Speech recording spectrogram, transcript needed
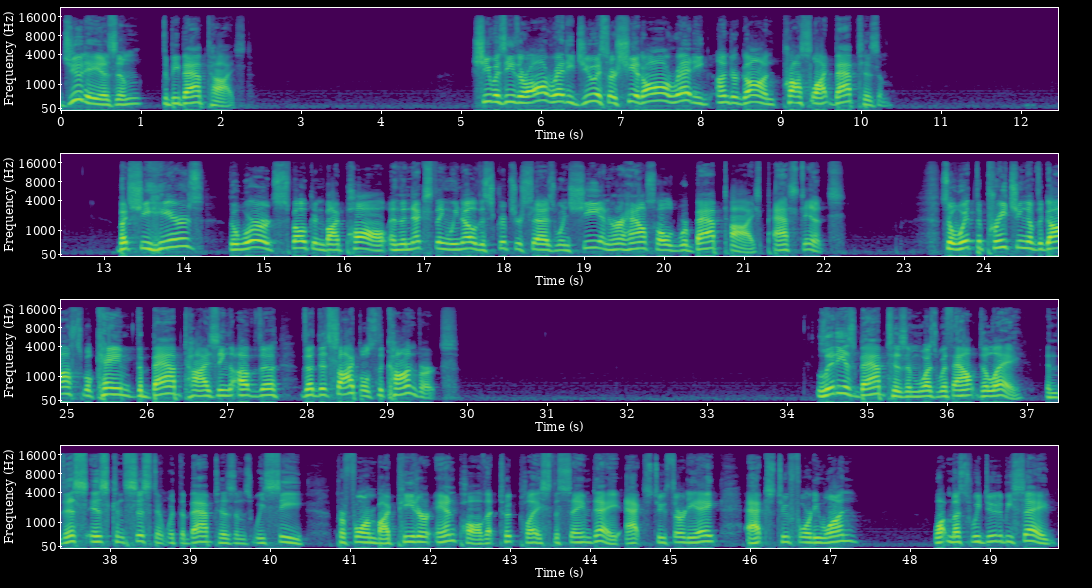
Judaism to be baptized. She was either already Jewish or she had already undergone proselyte baptism. But she hears the words spoken by Paul, and the next thing we know, the scripture says, when she and her household were baptized, past tense. So, with the preaching of the gospel came the baptizing of the, the disciples, the converts. Lydia's baptism was without delay, and this is consistent with the baptisms we see performed by Peter and Paul that took place the same day. Acts 2:38, Acts 2:41. What must we do to be saved?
